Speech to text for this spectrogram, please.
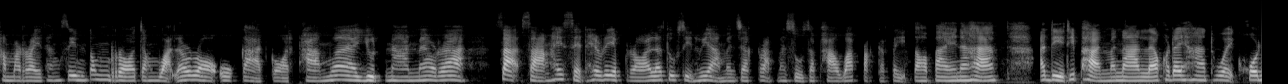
ทำอะไรทั้งสิ้นต้องรอจังหวะแล้วรอโอกาสก่อนถามว่าหยุดนานไหมล่ะ สะสางให้เสร็จให้เรียบร้อย แล้วทุกสิ่งทุกอย่างมันจะกลับมาสู่สภาวะปกติต่อไปนะคะ อดีตที่ผ่านมานานแล้วเขาได้ห้าถ้วย คน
